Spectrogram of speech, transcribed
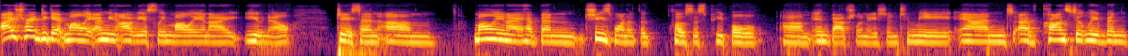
I've tried to get Molly. I mean, obviously, Molly and I, you know, Jason. Um, Molly and I have been. She's one of the closest people um, in Bachelor Nation to me, and I've constantly been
